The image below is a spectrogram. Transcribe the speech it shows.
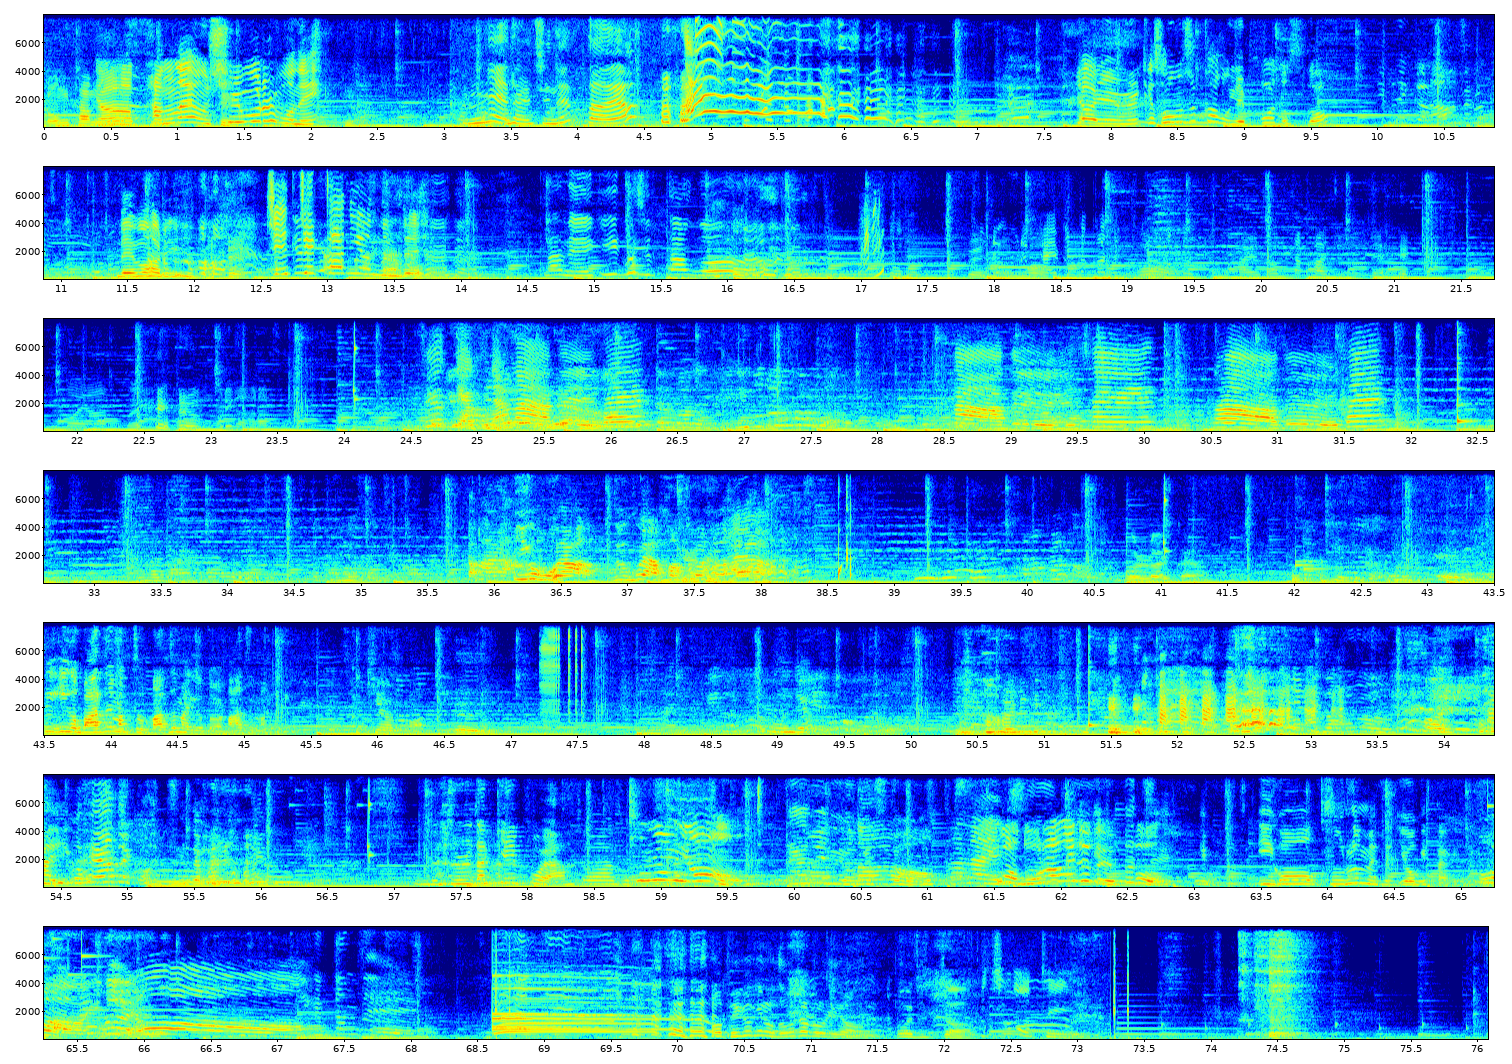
롱탐 야, 박나영 실물을 보네. 언니 잘 지냈어요? 야, 얘 왜 이렇게 성숙하고 예뻐졌어? 내 말이. 째째깐이었는데. 난 애기고 싶다고. 우리 발 닦아주고 발손 닦아주는데 어, 이거야 왜 그럼 우리가 알았어 찍을게요. 그냥 하나, 둘, 셋. 하나, 둘, 셋. 하나, 둘, 셋. 이거 뭐야? 누구야? 뭘로 할까요? 그 이거 마지막 좀 마지막 이거 넣어 마지막. 그 귀여울 것 같아. 응. 아 근데 둘다 K4야. 투명이야. 예쁘다. 와, 노랑 해줘도 예뻐. 이거 구름에 여기 딱. 우와. 괜찮지? 어 배경이랑 너무 잘 어울려 어 진짜 미친 것 같아.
